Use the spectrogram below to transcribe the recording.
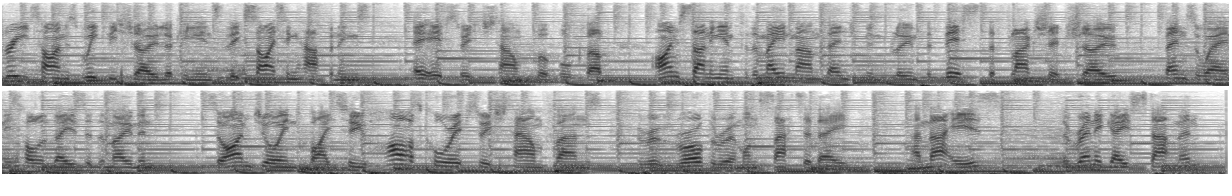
three times weekly show looking into the exciting happenings at Ipswich Town Football Club. I'm standing in for the main man Benjamin Bloom for this, the flagship show. Ben's away on his holidays at the moment, so I'm joined by two hardcore Ipswich Town fans who are at Rotherham on Saturday, and that is the Renegade Statman,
